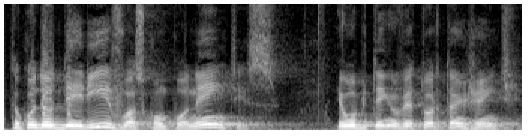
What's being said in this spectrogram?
Então, quando eu derivo as componentes, eu obtenho o vetor tangente.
